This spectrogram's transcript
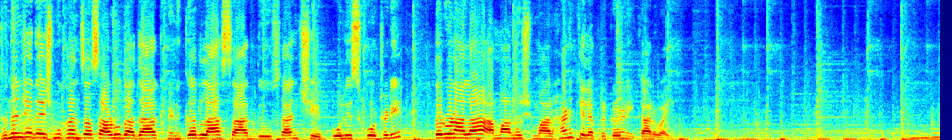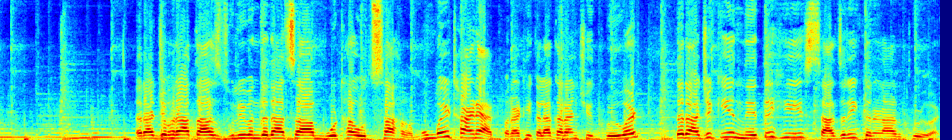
धनंजय देशमुखांचा साडू दादा खिणकरला सात दिवसांची पोलीस कोठडी. तरुणाला अमानुष मारहाण केल्याप्रकरणी कारवाई. राज्यभरात आज धुलीवंदनाचा मोठा उत्साह. मुंबई ठाण्यात मराठी कलाकारांची धुळवड तर राजकीय नेतेही साजरी करणार धुळवड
